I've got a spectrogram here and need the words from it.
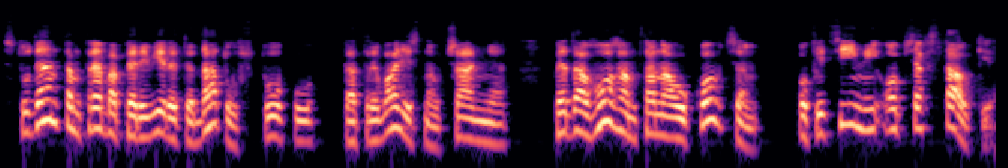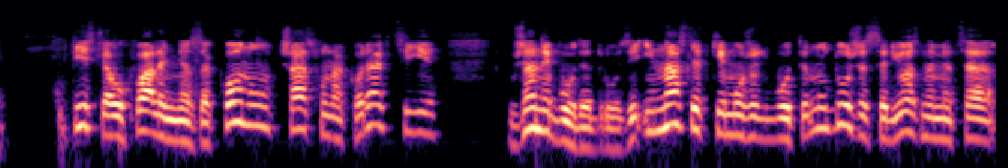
Студентам треба перевірити дату вступу та тривалість навчання, педагогам та науковцям офіційний обсяг ставки. Після ухвалення закону часу на корекції вже не буде, друзі. І наслідки можуть бути ну, дуже серйозними, це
